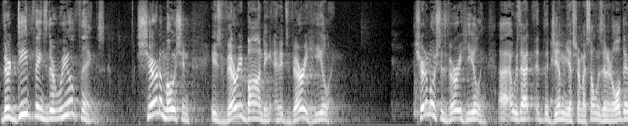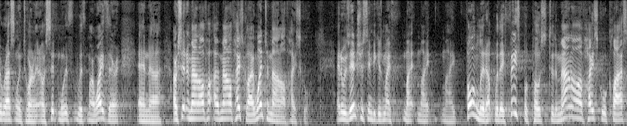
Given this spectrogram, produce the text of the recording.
They're deep things, they're real things. Shared emotion is very bonding and it's very healing. Shared emotion is very healing. Uh, I was at the gym yesterday. My son was in an all day wrestling tournament. I was sitting with, with my wife there, and uh, I was sitting at Mount Olive, uh, Mount Olive High School. I went to Mount Olive High School. And it was interesting because my, my, my, my phone lit up with a Facebook post to the Mount Olive High School class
